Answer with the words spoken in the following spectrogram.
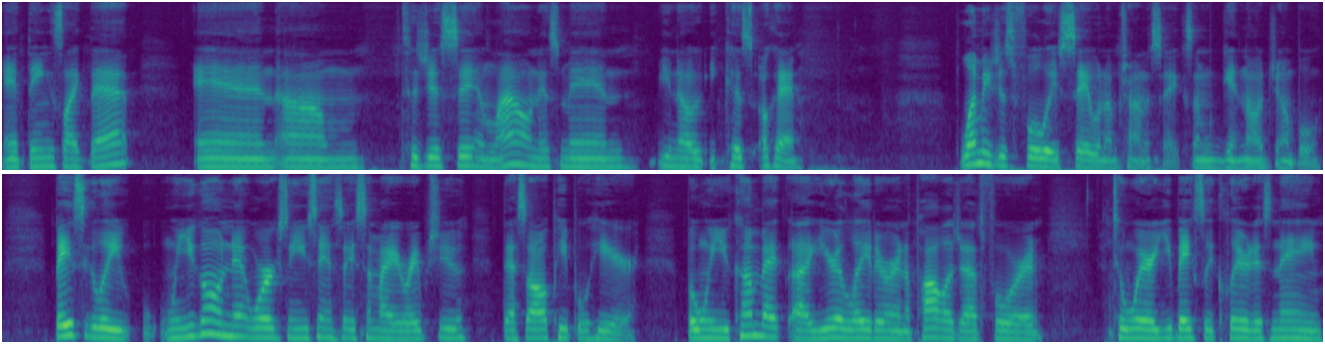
and things like that. And um, to just sit and lie on this man, you know, because okay, let me just fully say what I'm trying to say, because I'm getting all jumbled. Basically, when you go on networks and you say and say somebody raped you, that's all people hear. But when you come back a year later and apologize for it, to where you basically cleared his name,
